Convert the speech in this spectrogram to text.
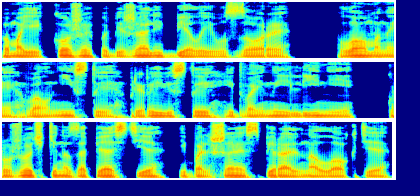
По моей коже побежали белые узоры. Ломаные, волнистые, прерывистые и двойные линии, кружочки на запястье и большая спираль на локте.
